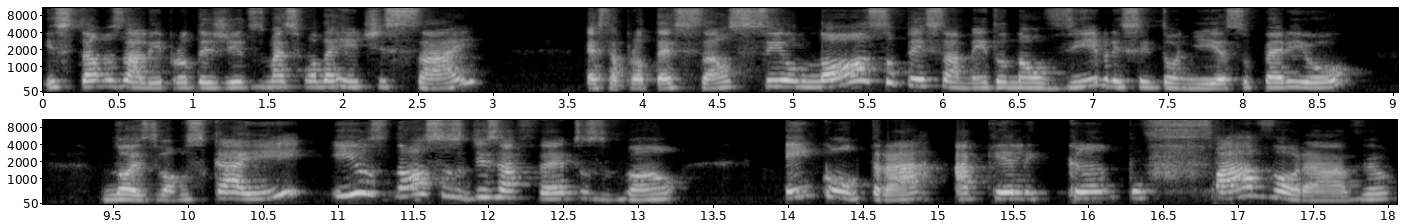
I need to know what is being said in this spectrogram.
Estamos ali protegidos, mas quando a gente sai, essa proteção, se o nosso pensamento não vibra em sintonia superior, nós vamos cair e os nossos desafetos vão encontrar aquele campo favorável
